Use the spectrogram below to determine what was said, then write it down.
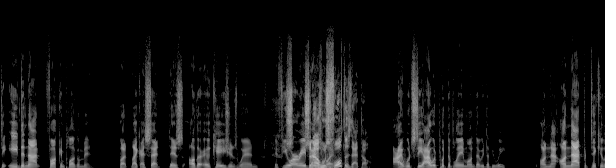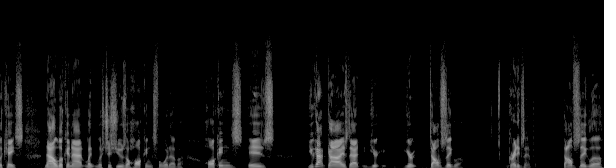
The E did not fucking plug him in. But like I said, there's other occasions when if you are a so now whose player- fault is that though? I would see. I would put the blame on WWE on that on that particular case. Now looking at like let's just use a Hawkins for whatever. Hawkins is you got guys that you're you're Dolph Ziggler, great example. Dolph Ziggler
